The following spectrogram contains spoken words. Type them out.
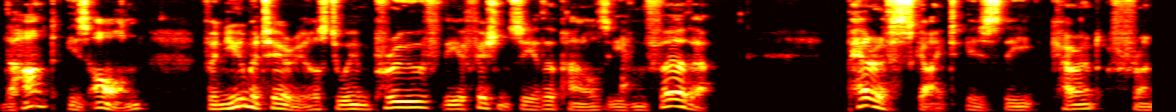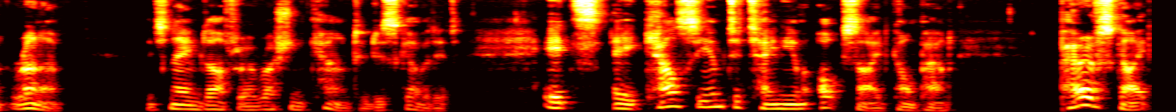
The hunt is on for new materials to improve the efficiency of the panels even further. Perovskite is the current front runner. It's named after a Russian count who discovered it. It's a calcium titanium oxide compound. Perovskite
